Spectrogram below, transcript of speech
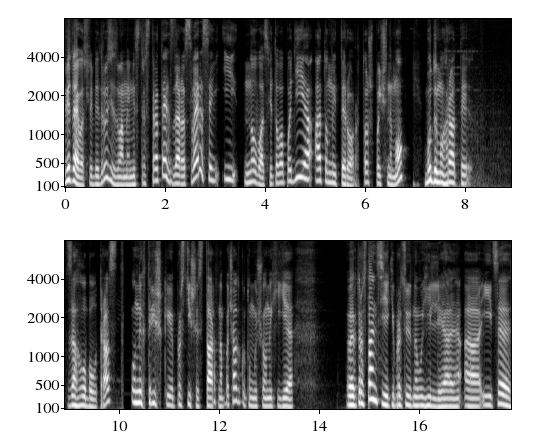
Вітаю вас, любі друзі! З вами містер Стратег. Зараз вересень і нова світова подія Атомний терор. Тож почнемо. Будемо грати за Global Trust. У них трішки простіший старт на початку, тому що у них є електростанції, які працюють на вугіллі, а, а, і це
